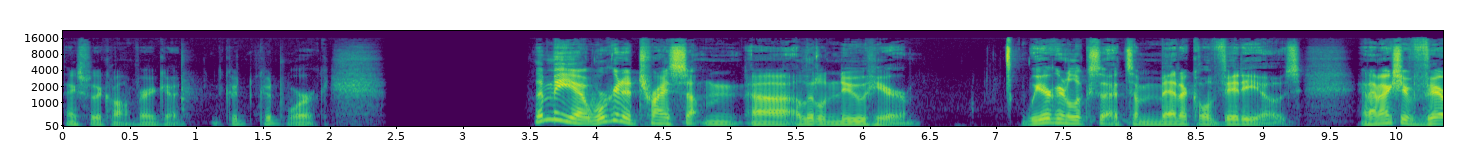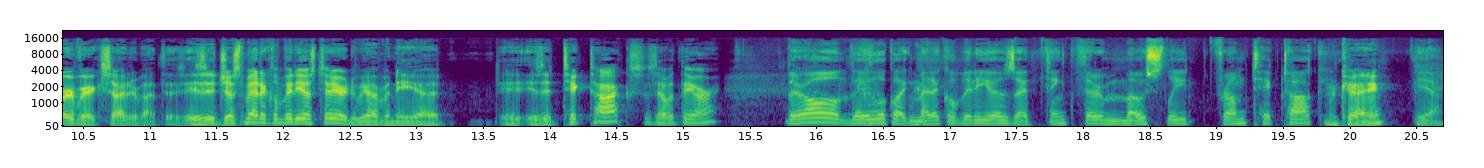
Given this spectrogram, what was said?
Thanks for the call. Very good. Good. Good work. Let me. Uh, we're going to try something uh, a little new here. We are going to look at some medical videos, and I'm actually very, very excited about this. Is it just medical videos today, or do we have any? Uh, is it TikToks? Is that what they are? They're all they look like medical videos. I think they're mostly from TikTok. Okay. Yeah.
